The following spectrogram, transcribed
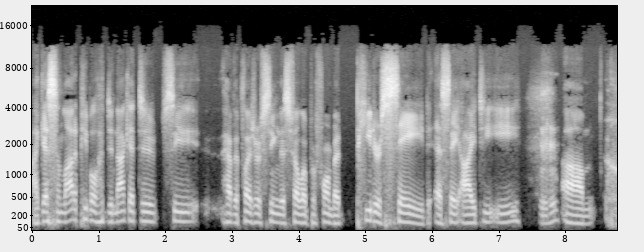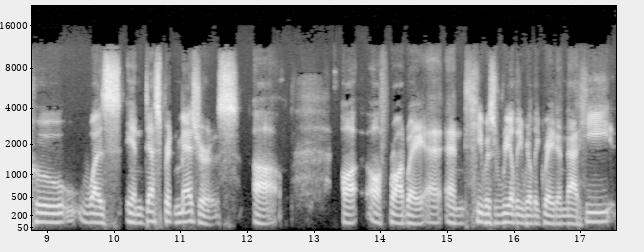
I guess, a lot of people did not get to see have the pleasure of seeing this fellow perform, but Peter Saide, S A I D E. Mm-hmm. Um, who was in Desperate Measures, uh, off Broadway, and he was really, really great in that. He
